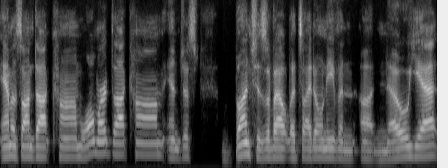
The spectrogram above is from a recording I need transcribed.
amazon.com walmart.com and just bunches of outlets i don't even uh, know yet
